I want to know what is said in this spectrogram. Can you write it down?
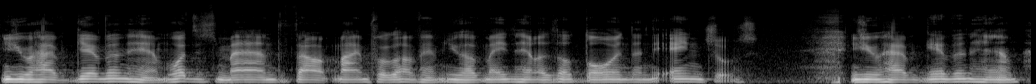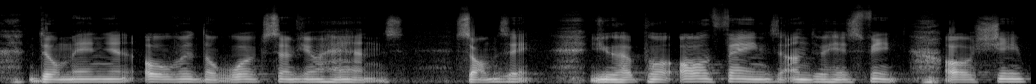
You have given him. What is man that thou art mindful of him? You have made him as the Lord and the angels. You have given him dominion over the works of your hands. Psalms 8. You have put all things under his feet, all sheep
